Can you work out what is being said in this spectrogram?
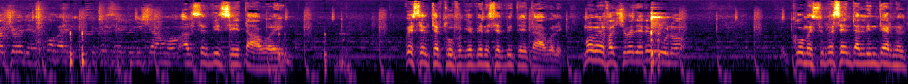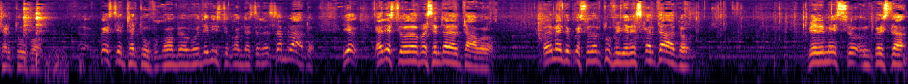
e faccio vedere come è presente diciamo al servizio dei tavoli. Questo è il tartufo che viene servito ai tavoli. Ora ve ne faccio vedere uno come si presenta all'interno del tartufo allora, questo è il tartufo come avete visto quando è stato assemblato. Io adesso lo devo presentare al tavolo. Ovviamente questo tartufo viene scartato, viene messo in questa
